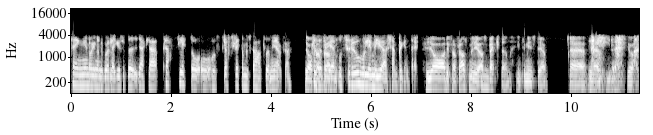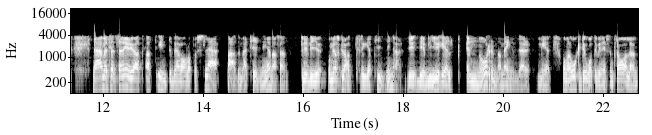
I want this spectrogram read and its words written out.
sängen då innan du går och lägger så blir det jäkla prassligt och, och stressligt om du ska ha tidningar också. Ja, Plus att du är en otrolig miljökämpe, Günther. Ja, det är framförallt miljöaspekten, mm. inte minst det. Eh, men, ja. Nej, men sen, sen, är det ju att, att inte behöva hålla på och släpa de här tidningarna sen. För det blir ju, om jag skulle ha tre tidningar, det, det blir ju helt enorma mängder med... Om man åker till återvinningscentralen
